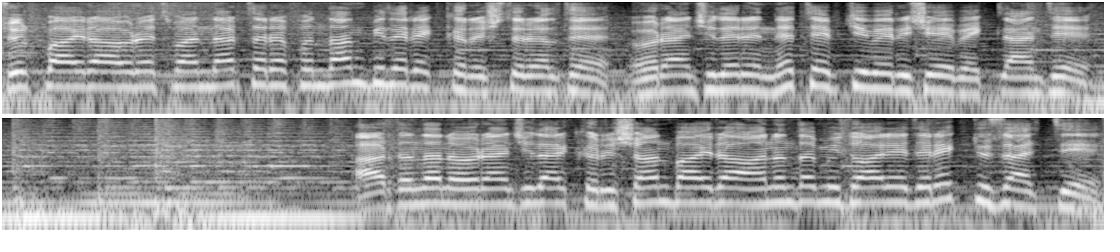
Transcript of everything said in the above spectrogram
Türk bayrağı öğretmenler tarafından bilerek karıştırıldı. Öğrencilerin ne tepki vereceği beklendi. Ardından öğrenciler kırışan bayrağı anında müdahale ederek düzeltti.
